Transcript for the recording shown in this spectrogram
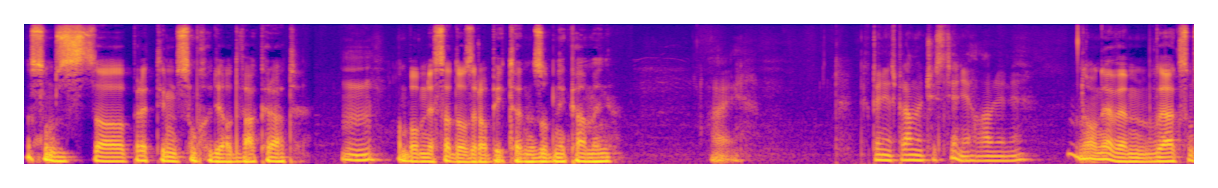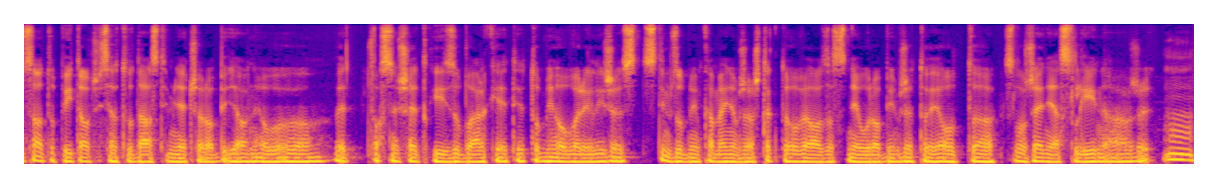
ja som z, predtým som chodil dvakrát. Mm. Lebo mne sa dosť robí ten zubný kameň. Aj. Tak to nie je správne čistenie hlavne, nie? No neviem, ak som sa na to pýtal, či sa to dá s tým niečo robiť, ale vlastne všetky zubárky to mi hovorili, že s, tým zubným kameňom, že až tak toho veľa zase neurobím, že to je od uh, zloženia slín a že mm.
